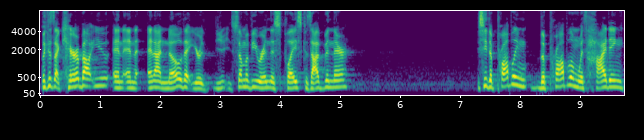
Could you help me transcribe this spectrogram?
because I care about you and, and, and I know that you're, you, some of you are in this place because I've been there. You see, the problem, the problem with hiding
